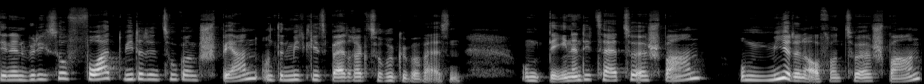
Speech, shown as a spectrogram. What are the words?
denen würde ich sofort wieder den Zugang sperren und den Mitgliedsbeitrag zurücküberweisen, um denen die Zeit zu ersparen, um mir den Aufwand zu ersparen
